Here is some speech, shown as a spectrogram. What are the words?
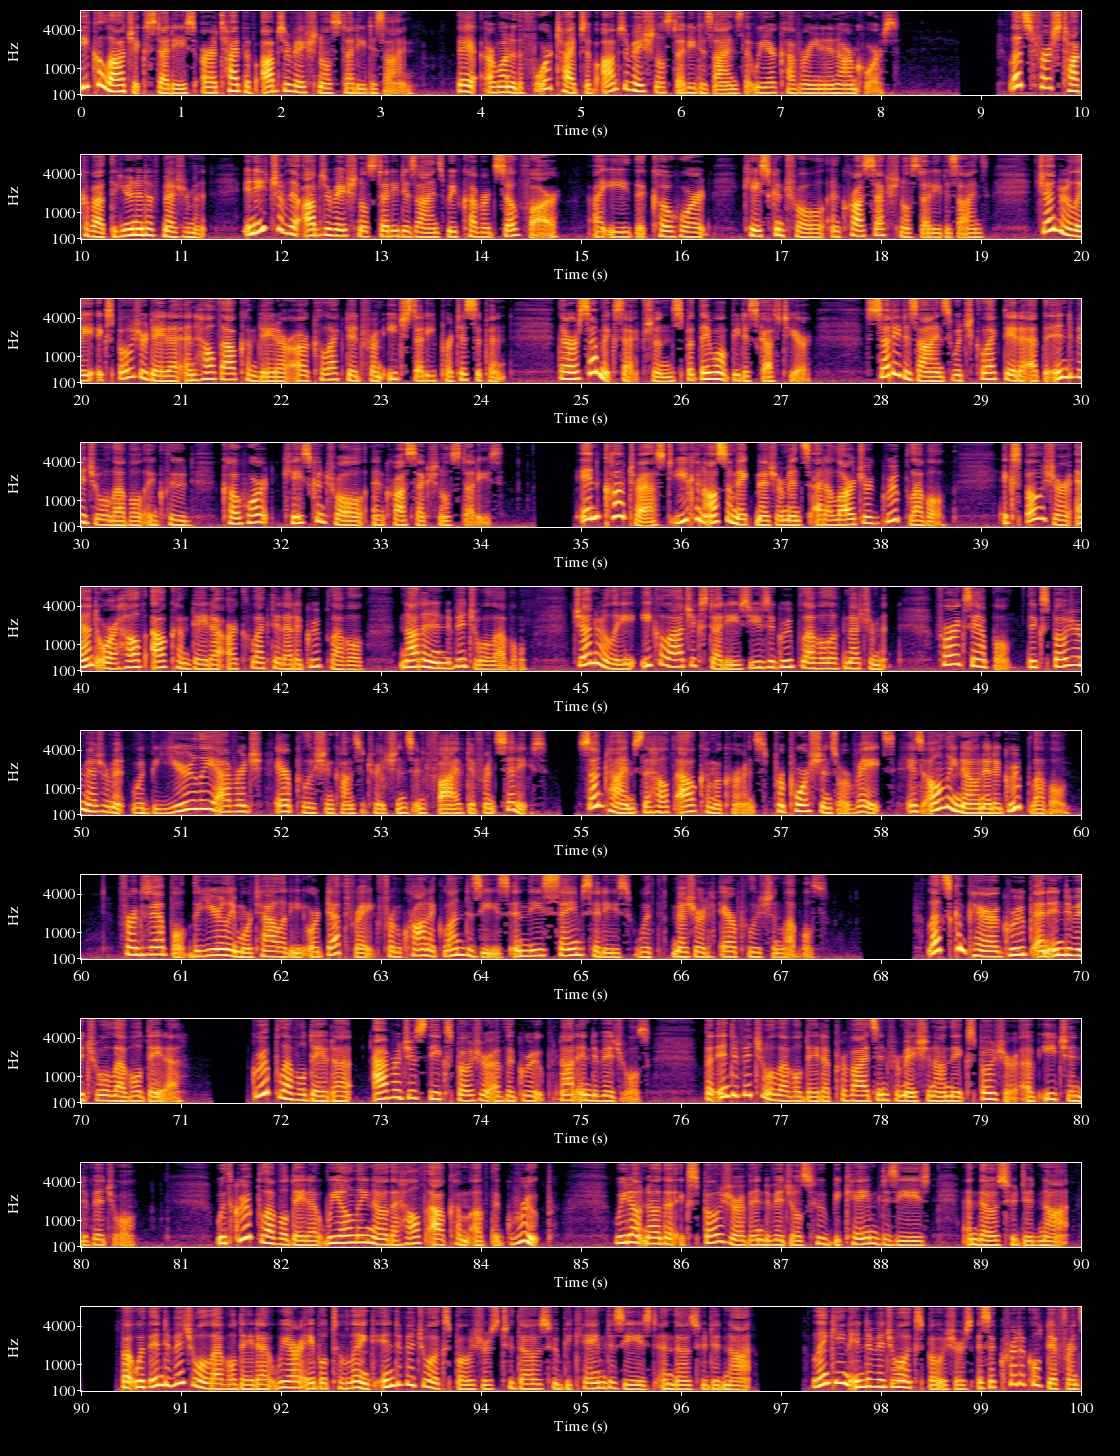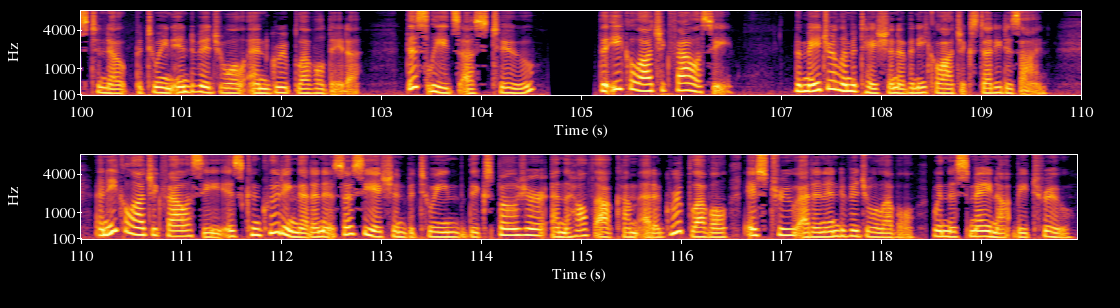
Ecologic studies are a type of observational study design. They are one of the four types of observational study designs that we are covering in our course. Let's first talk about the unit of measurement. In each of the observational study designs we've covered so far, i.e., the cohort, case control, and cross sectional study designs, generally exposure data and health outcome data are collected from each study participant. There are some exceptions, but they won't be discussed here. Study designs which collect data at the individual level include cohort, case control, and cross sectional studies. In contrast, you can also make measurements at a larger group level. Exposure and or health outcome data are collected at a group level, not an individual level. Generally, ecologic studies use a group level of measurement. For example, the exposure measurement would be yearly average air pollution concentrations in five different cities. Sometimes the health outcome occurrence, proportions, or rates is only known at a group level. For example, the yearly mortality or death rate from chronic lung disease in these same cities with measured air pollution levels. Let's compare group and individual level data. Group level data averages the exposure of the group, not individuals, but individual level data provides information on the exposure of each individual. With group level data, we only know the health outcome of the group. We don't know the exposure of individuals who became diseased and those who did not. But with individual level data, we are able to link individual exposures to those who became diseased and those who did not. Linking individual exposures is a critical difference to note between individual and group level data. This leads us to the ecologic fallacy, the major limitation of an ecologic study design. An ecologic fallacy is concluding that an association between the exposure and the health outcome at a group level is true at an individual level, when this may not be true.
